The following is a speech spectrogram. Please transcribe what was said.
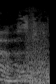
First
